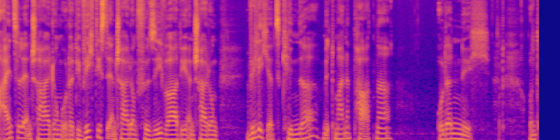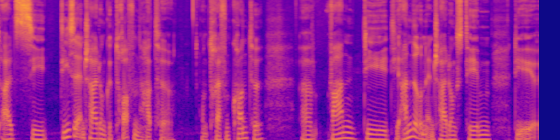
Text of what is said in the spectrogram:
Einzelentscheidung oder die wichtigste Entscheidung für sie war die Entscheidung, will ich jetzt Kinder mit meinem Partner oder nicht? Und als sie diese Entscheidung getroffen hatte und treffen konnte, äh, waren die, die anderen Entscheidungsthemen, die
